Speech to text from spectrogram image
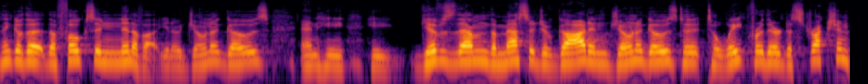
Think of the, the folks in Nineveh. You know, Jonah goes and he, he gives them the message of God, and Jonah goes to, to wait for their destruction,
